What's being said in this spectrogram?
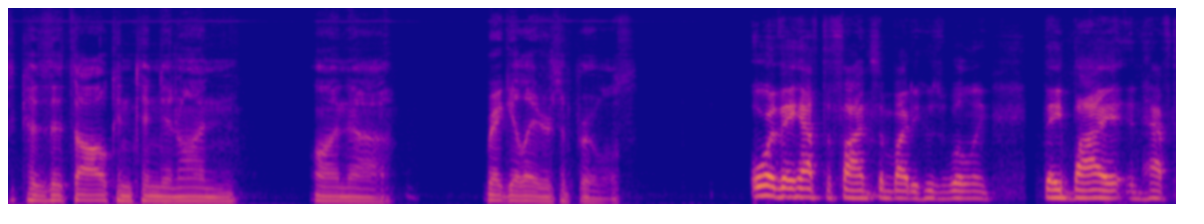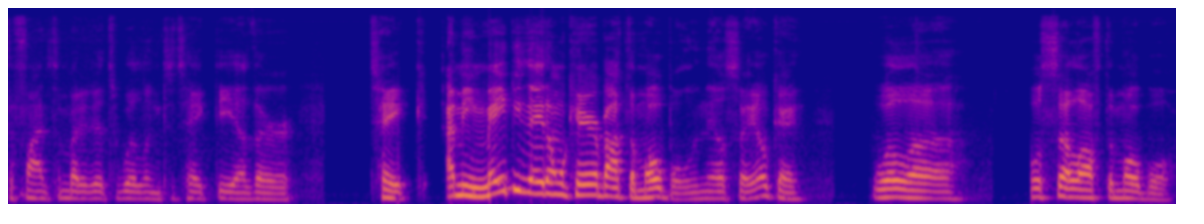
because it's all contingent on on uh, regulators' approvals. Or they have to find somebody who's willing. They buy it and have to find somebody that's willing to take the other. Take. I mean, maybe they don't care about the mobile, and they'll say, "Okay, we'll uh, we'll sell off the mobile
